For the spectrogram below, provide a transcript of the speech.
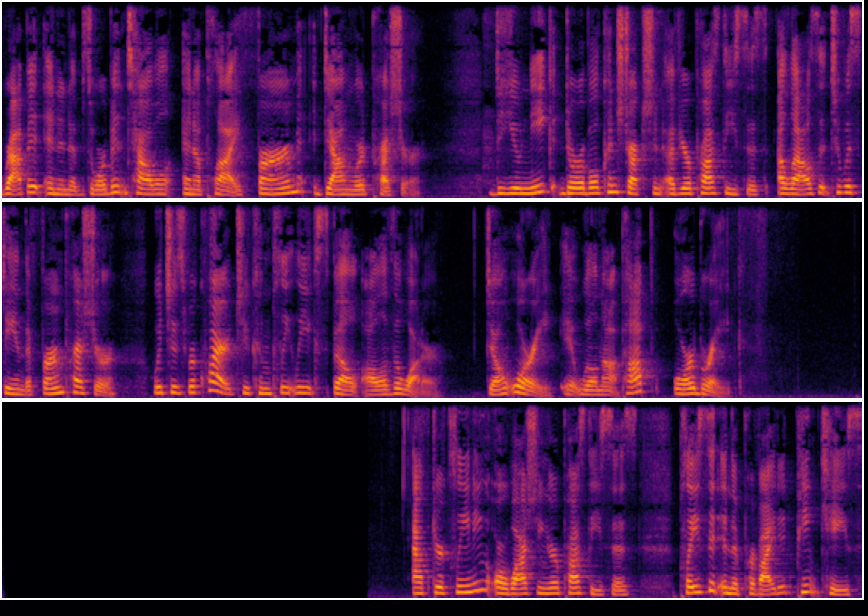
Wrap it in an absorbent towel and apply firm downward pressure. The unique durable construction of your prosthesis allows it to withstand the firm pressure which is required to completely expel all of the water. Don't worry, it will not pop or break. After cleaning or washing your prosthesis, place it in the provided pink case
